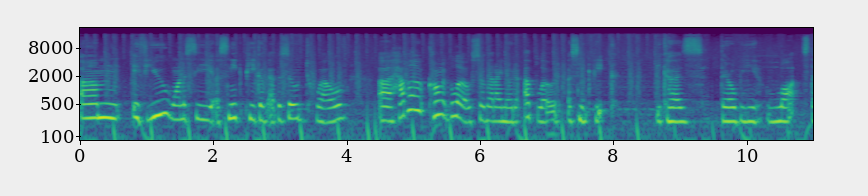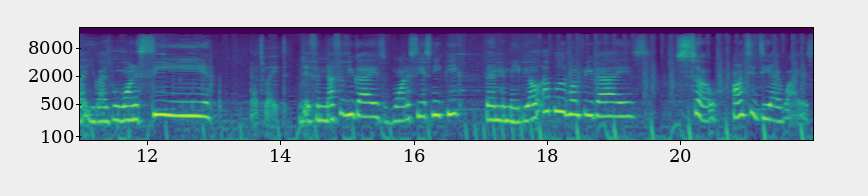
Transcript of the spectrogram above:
um, if you want to see a sneak peek of episode 12, uh, have a comment below so that I know to upload a sneak peek. Because there will be lots that you guys will want to see. That's right. If enough of you guys want to see a sneak peek, then maybe I'll upload one for you guys. So, on to DIYs.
